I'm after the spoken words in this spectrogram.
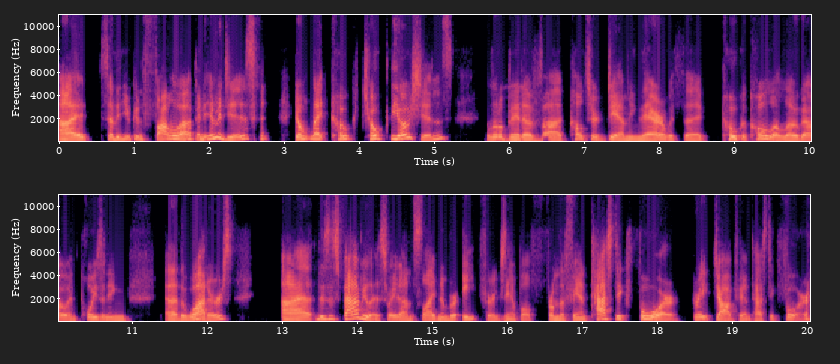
uh, so that you can follow up and images. Don't let Coke choke the oceans. A little bit of uh, culture jamming there with the Coca-Cola logo and poisoning uh, the waters. Uh, this is fabulous, right on slide number eight, for example, from the Fantastic Four. Great job, Fantastic Four.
